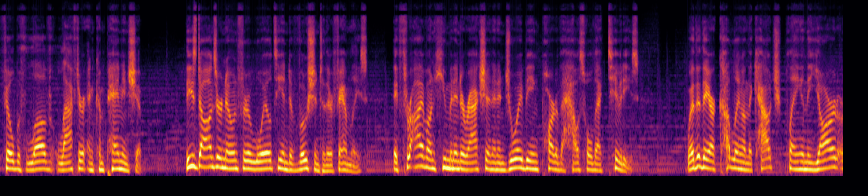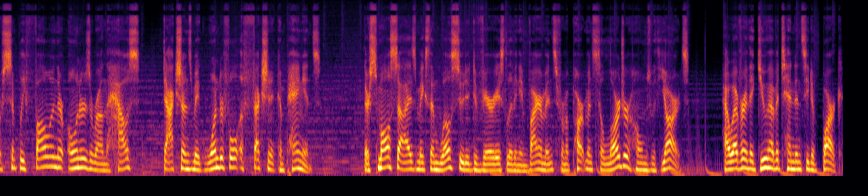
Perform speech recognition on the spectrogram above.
filled with love, laughter, and companionship. These dogs are known for their loyalty and devotion to their families. They thrive on human interaction and enjoy being part of the household activities. Whether they are cuddling on the couch, playing in the yard, or simply following their owners around the house, Dachshunds make wonderful, affectionate companions. Their small size makes them well suited to various living environments from apartments to larger homes with yards. However, they do have a tendency to bark,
